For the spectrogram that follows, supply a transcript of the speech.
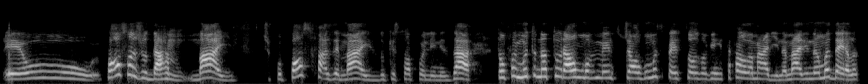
eu posso ajudar mais? Tipo, posso fazer mais do que só polinizar? Então foi muito natural o movimento de algumas pessoas, alguém que tá falando a Marina, Marina é uma delas,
